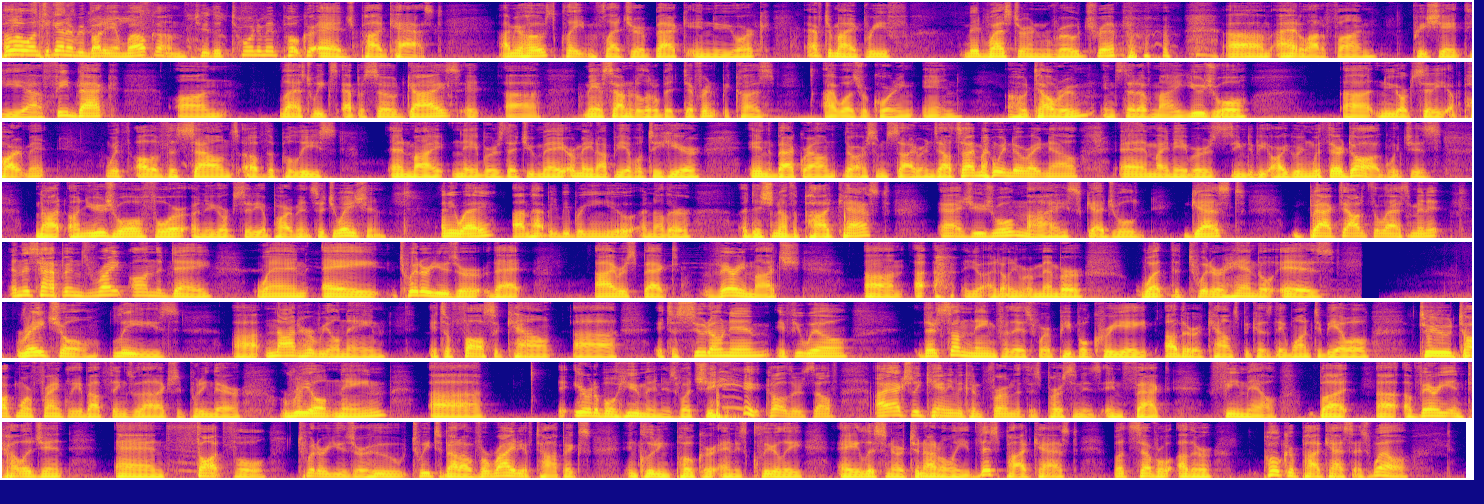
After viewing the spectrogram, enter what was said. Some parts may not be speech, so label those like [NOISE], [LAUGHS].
Hello, once again, everybody, and welcome to the Tournament Poker Edge podcast. I'm your host, Clayton Fletcher, back in New York after my brief Midwestern road trip. [LAUGHS] um, I had a lot of fun. Appreciate the uh, feedback on last week's episode, guys. It uh, may have sounded a little bit different because I was recording in a hotel room instead of my usual uh, New York City apartment with all of the sounds of the police and my neighbors that you may or may not be able to hear in the background. There are some sirens outside my window right now, and my neighbors seem to be arguing with their dog, which is not unusual for a New York City apartment situation. Anyway, I'm happy to be bringing you another edition of the podcast. As usual, my scheduled guest backed out at the last minute, and this happens right on the day when a Twitter user that I respect very much, um, I, you know, I don't even remember what the Twitter handle is. Rachel Lees, uh, not her real name. It's a false account. Uh, it's a pseudonym, if you will. There's some name for this where people create other accounts because they want to be able to talk more frankly about things without actually putting their real name. Uh, irritable human is what she [LAUGHS] calls herself. I actually can't even confirm that this person is in fact female, but uh, a very intelligent and thoughtful Twitter user who tweets about a variety of topics, including poker, and is clearly a listener to not only this podcast, but several other poker podcasts as well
